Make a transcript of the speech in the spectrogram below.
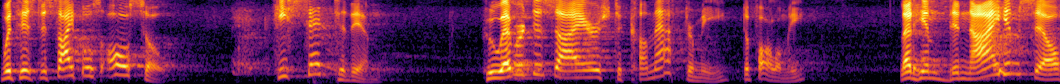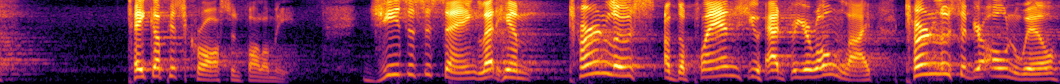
with his disciples also, he said to them, Whoever desires to come after me, to follow me, let him deny himself, take up his cross, and follow me. Jesus is saying, let him turn loose of the plans you had for your own life, turn loose of your own will,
